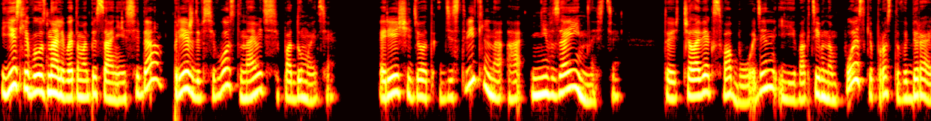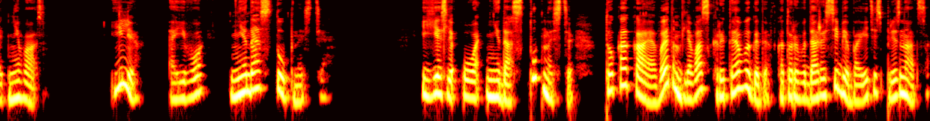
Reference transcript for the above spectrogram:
Если вы узнали в этом описании себя, прежде всего остановитесь и подумайте. Речь идет действительно о невзаимности. То есть человек свободен и в активном поиске просто выбирает не вас. Или о его недоступности. И если о недоступности, то какая в этом для вас скрытая выгода, в которой вы даже себе боитесь признаться?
